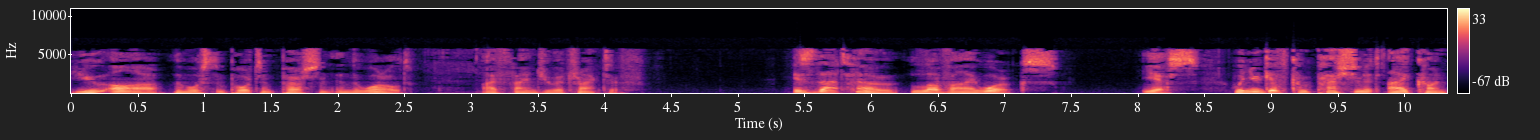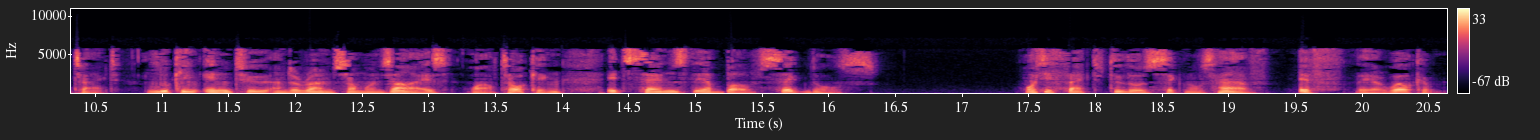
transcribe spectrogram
You are the most important person in the world. I find you attractive. Is that how Love Eye works? Yes, when you give compassionate eye contact, looking into and around someone's eyes while talking, it sends the above signals. What effect do those signals have, if they are welcome?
